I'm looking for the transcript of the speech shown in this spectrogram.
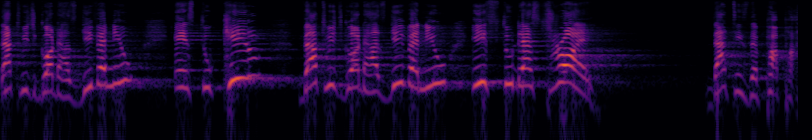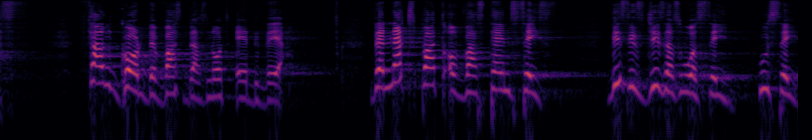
that which God has given you, is to kill that which God has given you, is to destroy. That is the purpose. Thank God the verse does not end there. The next part of verse 10 says, This is Jesus who was said, who said,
